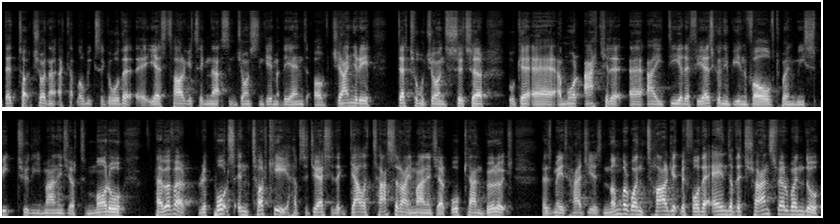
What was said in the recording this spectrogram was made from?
did touch on it a couple of weeks ago that he is targeting that St Johnstone game at the end of January. Ditto John Souttar will get a, a more accurate uh, idea if he is going to be involved when we speak to the manager tomorrow. However, reports in Turkey have suggested that Galatasaray manager Okan Buruk has made Hagi his number one target before the end of the transfer window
